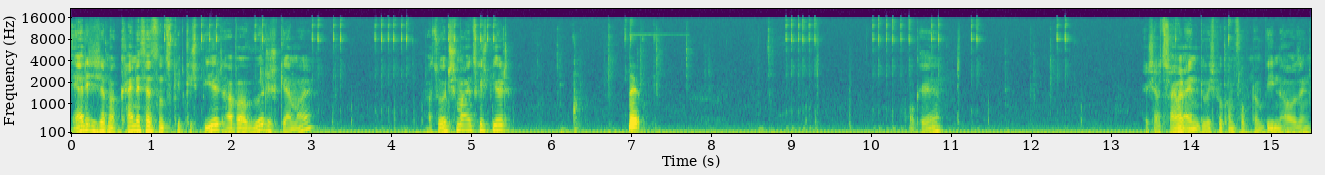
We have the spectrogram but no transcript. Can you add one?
ehrlich, ich habe noch kein Assassin's Creed gespielt, aber würde ich gern mal. Hast du schon mal eins gespielt? Nö. Okay. Ich habe zweimal ein Gewicht bekommen vom Turbinenhousing.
